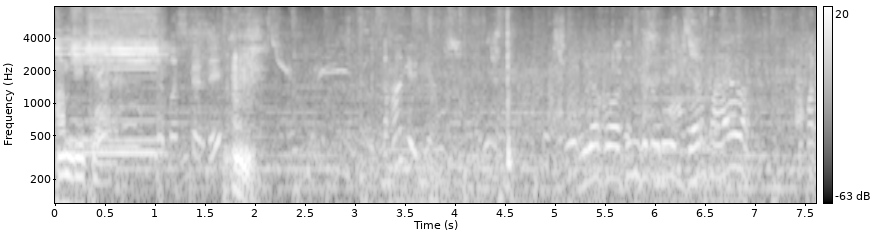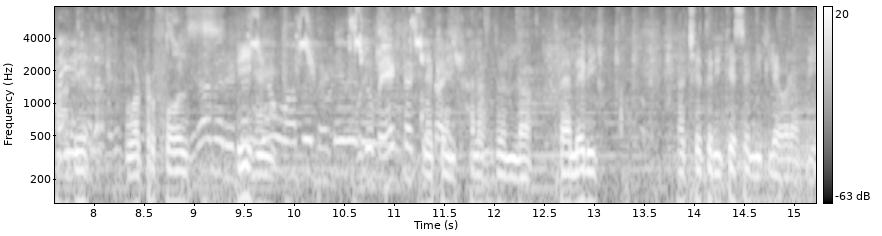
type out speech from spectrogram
हम भी तैयार हैं। आगे वाटरफॉल्स भी हैं। लेकिन अलहमदिल्ला पहले भी अच्छे तरीके से निकले और अभी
